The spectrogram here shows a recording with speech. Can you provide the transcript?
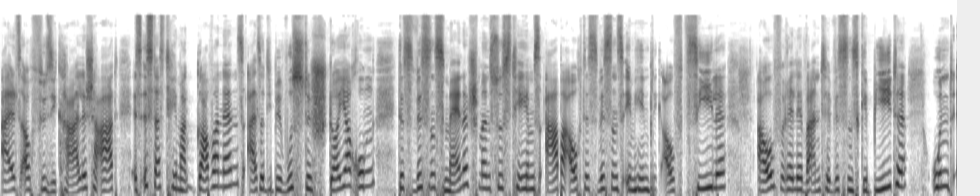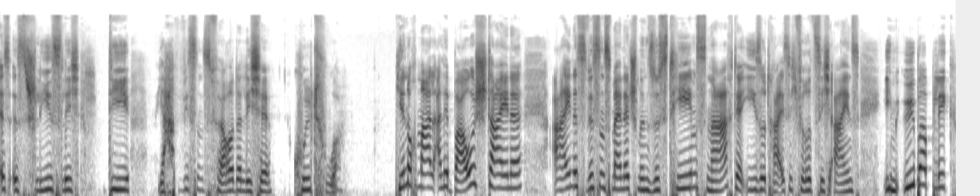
als auch physikalischer Art. Es ist das Thema Governance, also die bewusste Steuerung des Wissensmanagementsystems, aber auch des Wissens im Hinblick auf Ziele, auf relevante Wissensgebiete und es ist schließlich die ja, wissensförderliche Kultur. Hier nochmal alle Bausteine eines Wissensmanagementsystems nach der ISO 30401 im Überblick.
